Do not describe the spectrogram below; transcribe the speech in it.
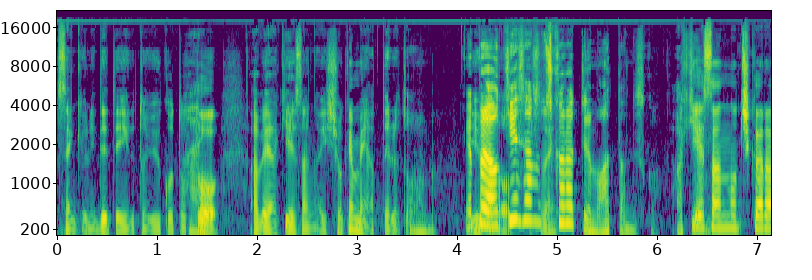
選挙に出ているということはと、安倍昭恵さんが一生懸命やってるとえうんやっぱり昭恵さんの力っていうのもあったんですか？昭恵さんの力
